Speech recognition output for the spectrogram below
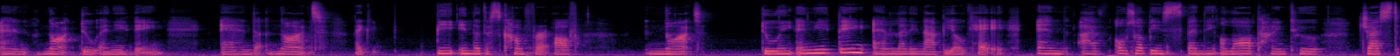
and not do anything and not like be in the discomfort of not doing anything and letting that be okay. And I've also been spending a lot of time to just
